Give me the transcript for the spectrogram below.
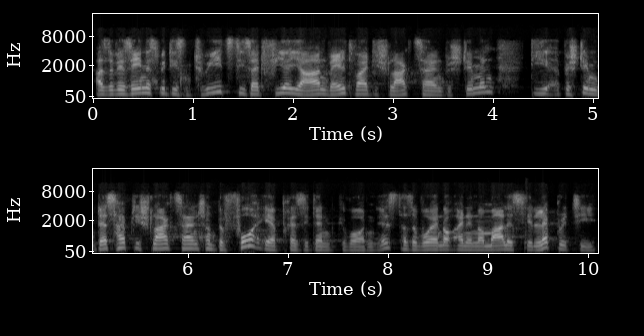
Also wir sehen es mit diesen Tweets, die seit vier Jahren weltweit die Schlagzeilen bestimmen. Die bestimmen deshalb die Schlagzeilen schon bevor er Präsident geworden ist, also wo er noch eine normale Celebrity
